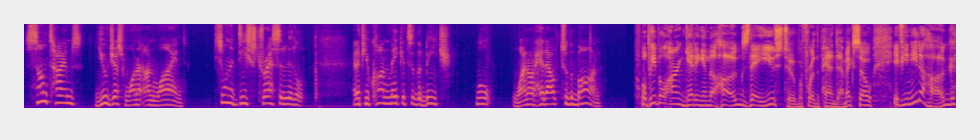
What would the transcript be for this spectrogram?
sometimes you just want to unwind. You just want to de-stress a little. And if you can't make it to the beach, well, why not head out to the barn? Well, people aren't getting in the hugs they used to before the pandemic. So if you need a hug,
